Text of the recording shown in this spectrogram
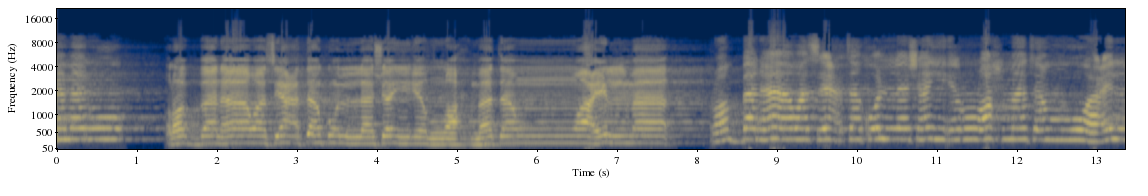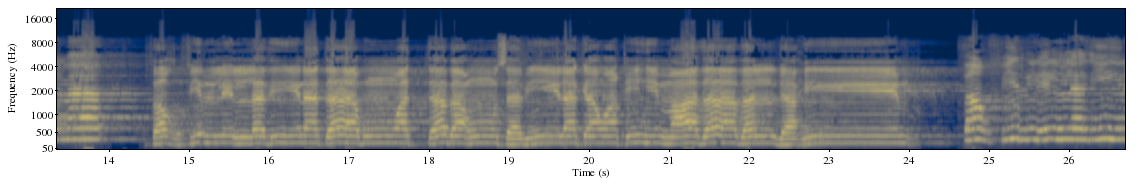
آمنوا. ربنا وسعت كل شيء رحمة وعلما. ربنا وسعت كل شيء رحمة وعلما. فاغفر للذين تابوا واتبعوا سبيلك وقهم عذاب الجحيم. فاغفر للذين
